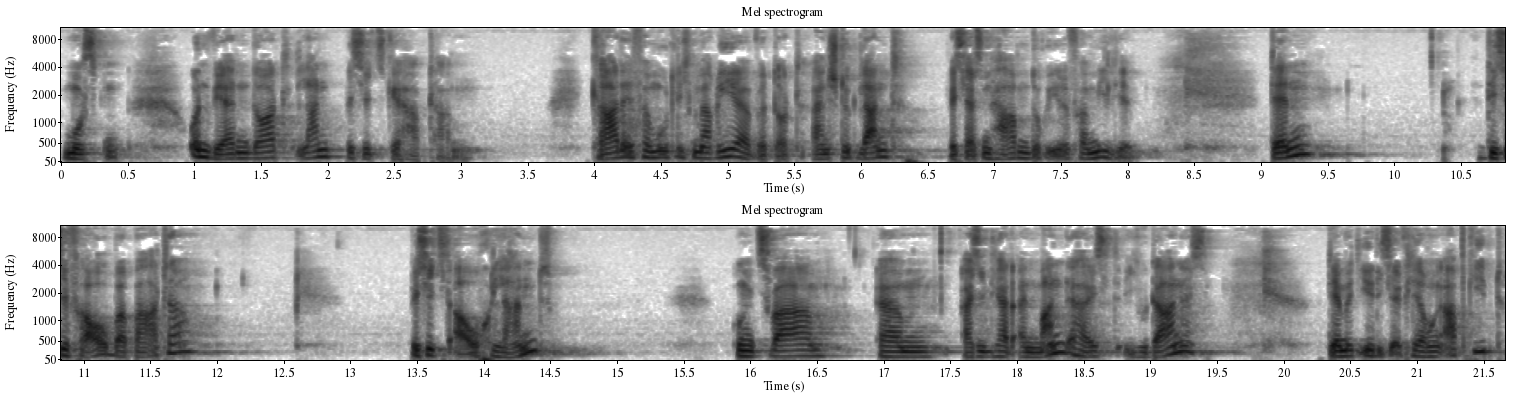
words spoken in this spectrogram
mussten und werden dort Landbesitz gehabt haben. Gerade vermutlich Maria wird dort ein Stück Land besessen haben durch ihre Familie. Denn diese Frau Babata besitzt auch Land. Und zwar ähm, also die hat einen Mann, der heißt Judanes, der mit ihr diese Erklärung abgibt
